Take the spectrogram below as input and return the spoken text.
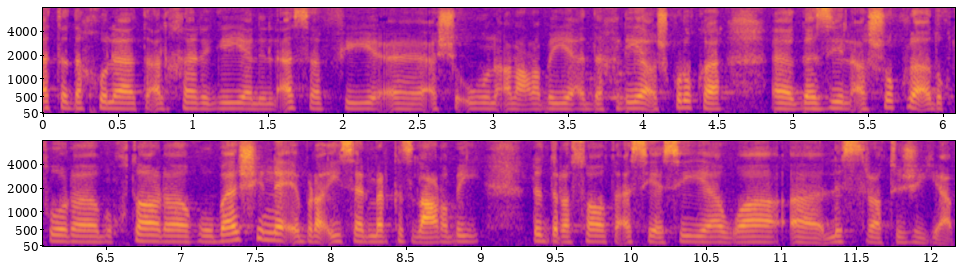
التدخلات الخارجية للأسف في الشؤون العربية الداخلية. أشكرك جزيل الشكر الدكتور مختار غباشي نائب رئيس المركز العربي للدراسات السياسية والإستراتيجية.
